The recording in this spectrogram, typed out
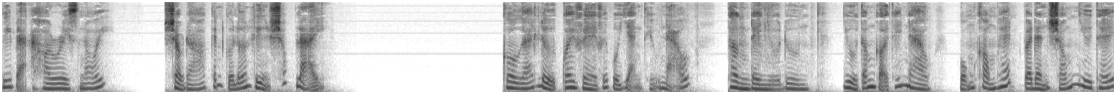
Quý bà Horace nói. Sau đó cánh cửa lớn liền sốc lại. Cô gái lừa quay về với bộ dạng thiểu não, thân đầy nhựa đường, dù tắm gọi thế nào cũng không hết và đành sống như thế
